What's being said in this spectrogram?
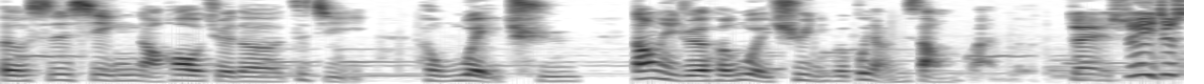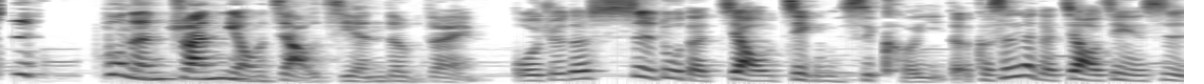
得失心，然后觉得自己很委屈。当你觉得很委屈，你会不想去上班了。对，所以就是不能钻牛角尖，对不对？我觉得适度的较劲是可以的，可是那个较劲是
